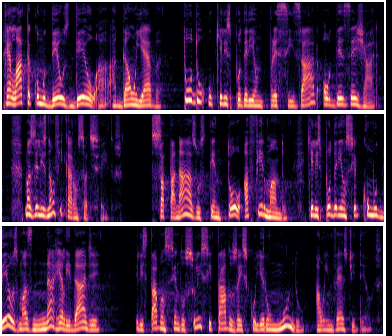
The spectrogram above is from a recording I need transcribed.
relata como Deus deu a Adão e Eva tudo o que eles poderiam precisar ou desejar, mas eles não ficaram satisfeitos. Satanás os tentou afirmando que eles poderiam ser como Deus, mas na realidade eles estavam sendo solicitados a escolher um mundo ao invés de Deus.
